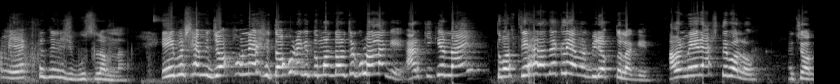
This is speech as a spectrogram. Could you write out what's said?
আমি একটা জিনিস বুঝলাম না। এই বসে আমি যখনই আসি তখনই কি তোমার দরজা খোলা লাগে? আর কি কেউ নাই? তোমার চেহারা দেখলে আমার বিরক্ত লাগে। আমার মেয়ের আসতে বলো। চল।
